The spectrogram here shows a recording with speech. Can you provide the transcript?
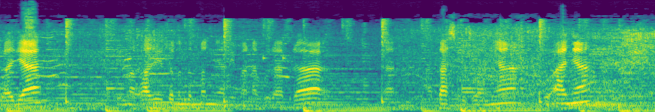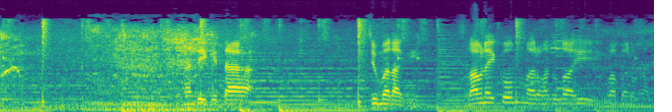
itu terima kasih teman-teman yang di mana berada dan atas kesemuanya doanya. Nanti kita jumpa lagi. Assalamualaikum warahmatullahi wabarakatuh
